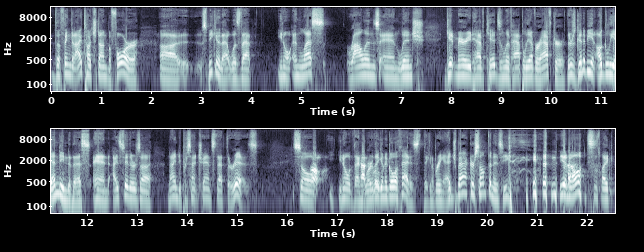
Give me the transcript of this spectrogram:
the thing that I touched on before, uh, speaking of that, was that you know unless Rollins and Lynch get married, have kids, and live happily ever after, there's going to be an ugly ending to this, and I'd say there's a ninety percent chance that there is. So Oh, you know, then where are they going to go with that? Is they going to bring Edge back or something? Is he, you know, uh, it's like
